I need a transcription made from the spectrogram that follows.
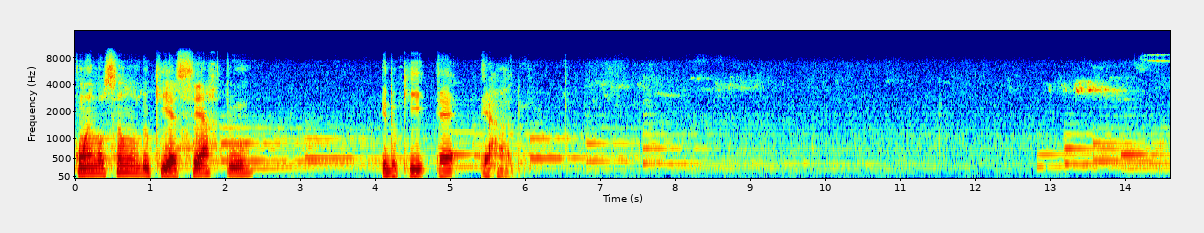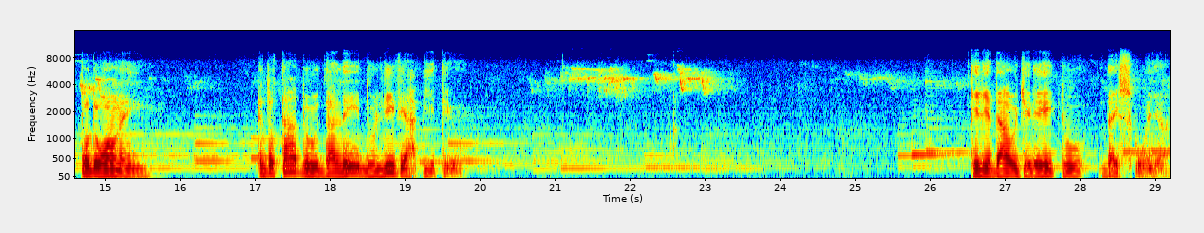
com a noção do que é certo e do que é errado. Todo homem é dotado da lei do livre-arbítrio. Que lhe dá o direito da escolha.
